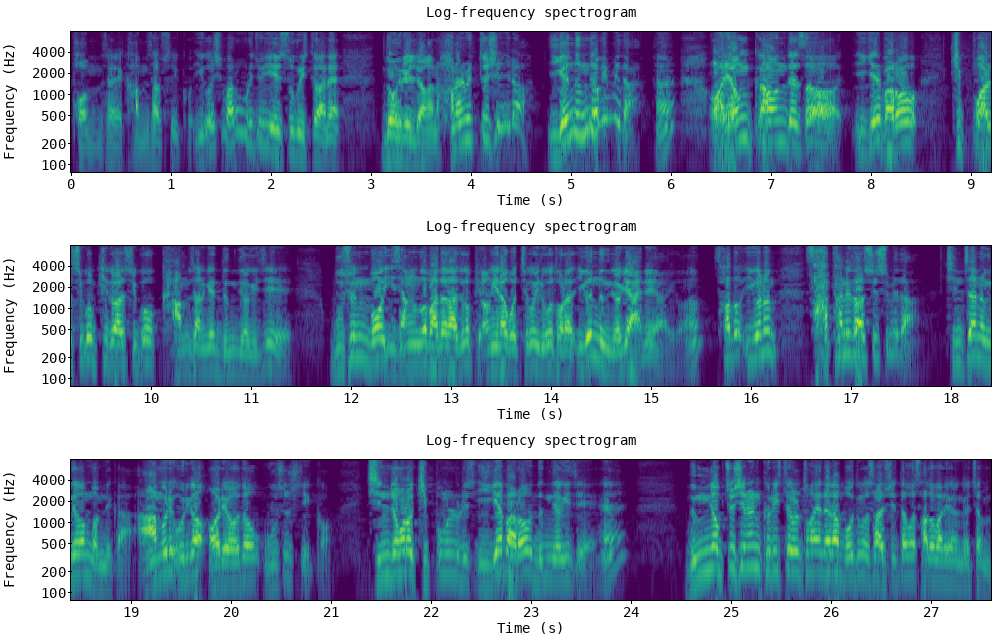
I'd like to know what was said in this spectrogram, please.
범사에 감사할 수 있고 이것이 바로 우리 주 예수 그리스도 안에 너희를 향한 하나님의 뜻이니라 이게 능력입니다 어? 려운 가운데서 이게 바로 기뻐할 수 있고 기도할 수 있고 감사하는 게 능력이지 무슨 뭐 이상한 거 받아가지고 병이나 고치고 이러고 돌아 이건 능력이 아니에요 이거 사도 이거는 사탄이도 할 수 있습니다 진짜 능력은 뭡니까 아무리 우리가 어려워도 웃을 수 있고 진정으로 기쁨을 누릴 수 이게 바로 능력이지 에? 능력 주시는 그리스도를 통해 내가 모든 것을 할 수 있다고 사도 바울이 한 것처럼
